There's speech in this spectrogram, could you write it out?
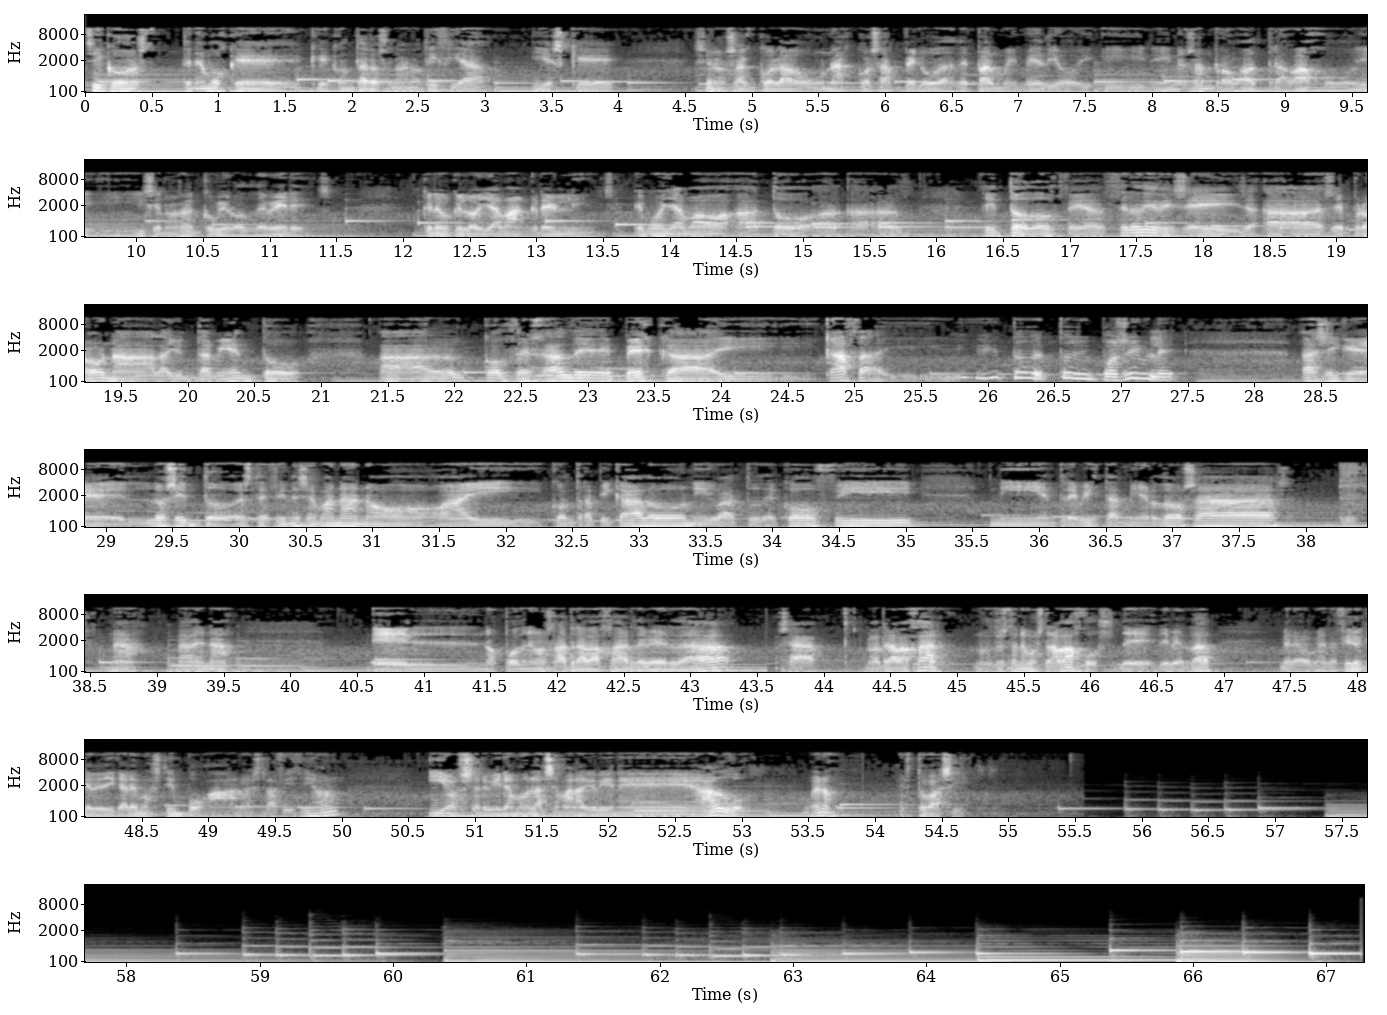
Chicos, tenemos que, contaros una noticia y es que se nos han colado unas cosas peludas de palmo y medio y, nos han robado trabajo y, se nos han comido los deberes. Creo que lo llaman Gremlins. Hemos llamado a todo, al 112, al 016, a, a Seprona, al ayuntamiento, al concejal de pesca y, caza y, todo esto es imposible. Así que lo siento, este fin de semana no hay contrapicado, ni back to the coffee, ni entrevistas mierdosas, nada, nada de nada. Nos pondremos a trabajar de verdad, o sea, no a trabajar, nosotros tenemos trabajos de, de verdad, pero me refiero que dedicaremos tiempo a nuestra afición y os serviremos la semana que viene algo. Bueno, esto va así.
